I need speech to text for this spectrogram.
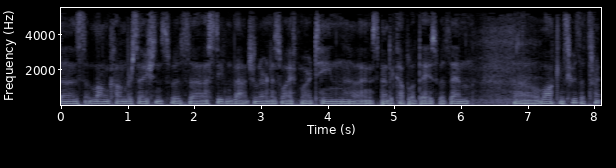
uh, some long conversations with uh, Stephen Batchelor and his wife Martine. I spent a couple of days with them, uh, walking through the Fr-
